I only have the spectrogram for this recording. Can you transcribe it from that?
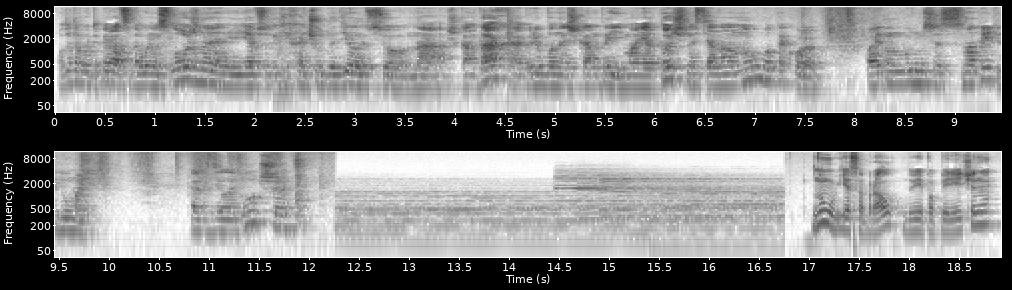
Вот это будет операция довольно сложная, и я все-таки хочу доделать все на шкантах, а гребаные шканты и моя точность, она, ну, вот такое. Поэтому будем сейчас смотреть и думать, как сделать лучше. Ну, я собрал две поперечины,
